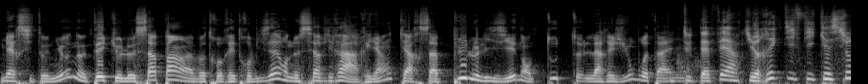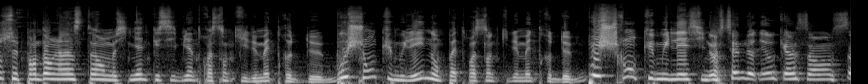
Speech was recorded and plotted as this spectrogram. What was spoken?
Merci Tonio, notez que le sapin à votre rétroviseur ne servira à rien car ça pue le lisier dans toute la région Bretagne. Tout à fait, Arthur. Rectification cependant à l'instant. On me signale que c'est bien 300 km de bouchons cumulés, non pas 300 km de bûcherons cumulés, sinon ça n'aurait aucun sens.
